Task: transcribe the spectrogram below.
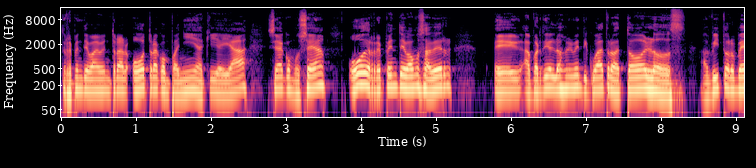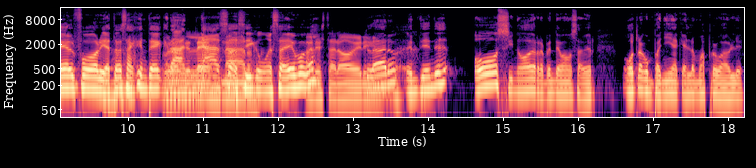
de repente va a entrar otra compañía aquí y allá, sea como sea. O de repente vamos a ver eh, a partir del 2024 a todos los. a Víctor Belfort y a toda esa gente Lesnar, así como esa época. Claro, ¿entiendes? O si no, de repente vamos a ver otra compañía que es lo más probable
